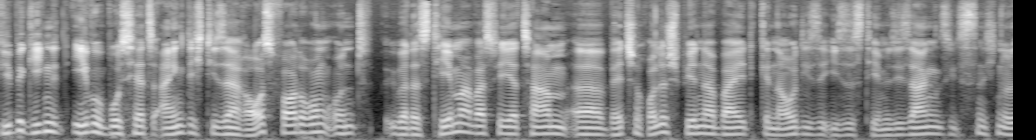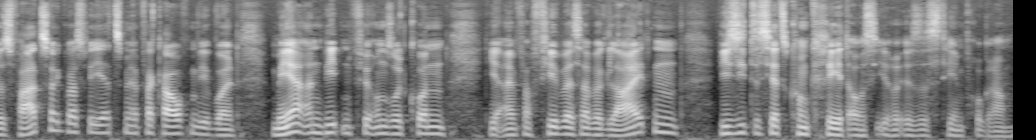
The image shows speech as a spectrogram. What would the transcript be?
wie begegnet EvoBus jetzt eigentlich dieser Herausforderung und über das Thema, was wir jetzt haben, äh, welche Rolle spielen dabei genau diese E-Systeme? Sie sagen, es ist nicht nur das Fahrzeug, was wir jetzt mehr verkaufen, wir wollen mehr anbieten für unsere Kunden, die einfach viel besser begleiten. Wie sieht es jetzt konkret aus, Ihr E-Systemprogramm?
